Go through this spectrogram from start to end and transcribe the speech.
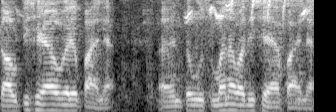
गावठी शेळ्या वगैरे पाहिल्या. नंतर उस्मानाबादी शेळ्या पाहिल्या.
